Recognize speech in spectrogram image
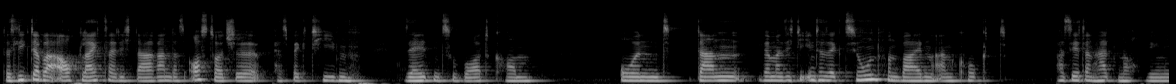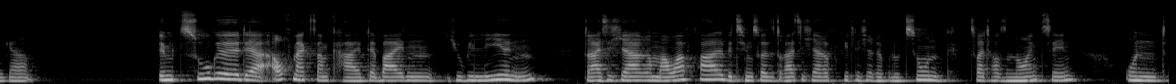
Das liegt aber auch gleichzeitig daran, dass ostdeutsche Perspektiven selten zu Wort kommen. Und dann, wenn man sich die Intersektion von beiden anguckt, passiert dann halt noch weniger. Im Zuge der Aufmerksamkeit der beiden Jubiläen 30 Jahre Mauerfall bzw. 30 Jahre friedliche Revolution 2019 und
